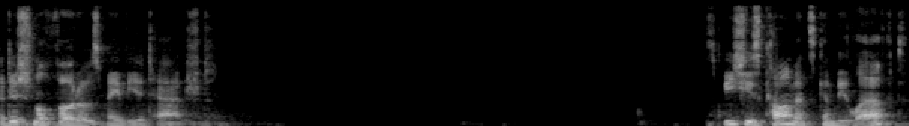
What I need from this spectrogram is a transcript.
Additional photos may be attached. Species comments can be left,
